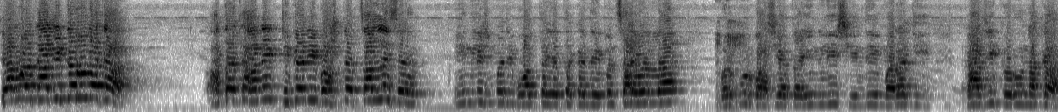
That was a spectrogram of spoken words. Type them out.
त्यामुळे काळजी करू नका. आता अनेक ठिकाणी भाषण चाललंय साहेब. इंग्लिशमध्ये बोलता येतं का नाही? पण साहेबांना भरपूर भाषा येतात. इंग्लिश हिंदी मराठी काळजी करू नका.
